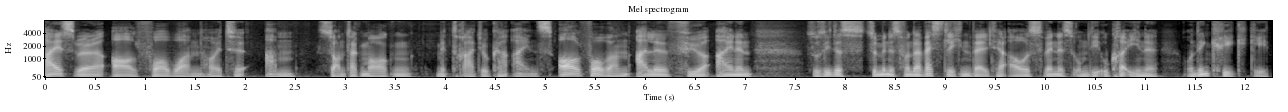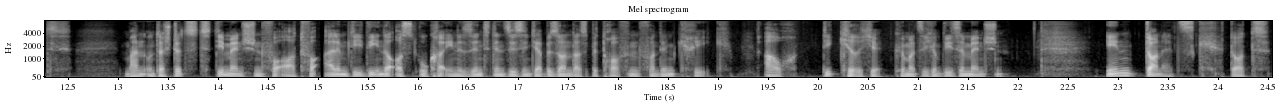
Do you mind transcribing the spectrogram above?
I swear all for one heute am Sonntagmorgen mit Radio K1. All for one, alle für einen. So sieht es zumindest von der westlichen Welt her aus, wenn es um die Ukraine und den Krieg geht. Man unterstützt die Menschen vor Ort, vor allem die, die in der Ostukraine sind, denn sie sind ja besonders betroffen von dem Krieg. Auch die Kirche kümmert sich um diese Menschen. In Donetsk, dort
